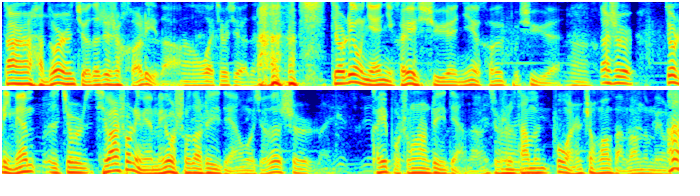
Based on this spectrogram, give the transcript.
当然很多人觉得这是合理的。啊，嗯，我就觉得，就是六年你可以续约，你也可以不续约，嗯。但是就是里面呃就是《奇葩说》里面没有说到这一点，我觉得是可以补充上这一点的，就是他们不管是正方反方都没有说，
